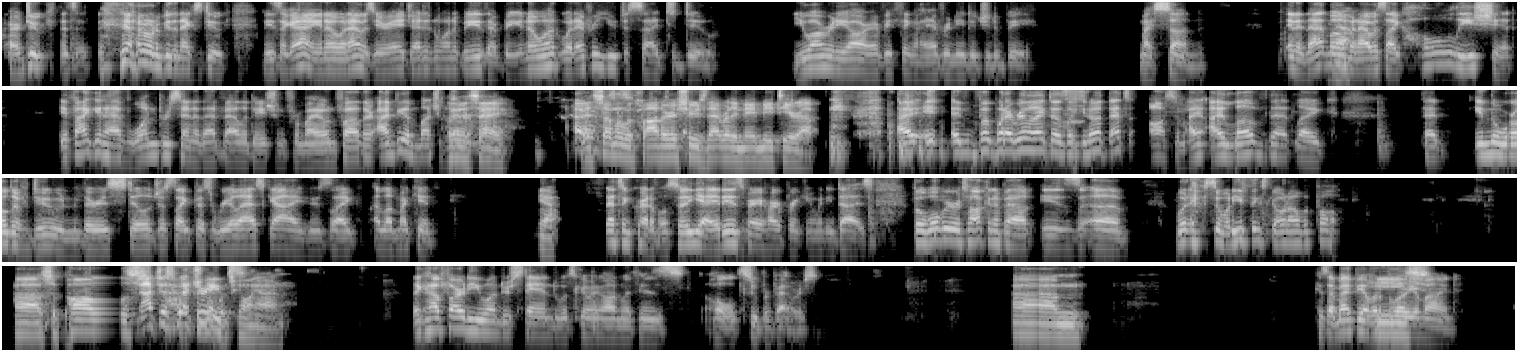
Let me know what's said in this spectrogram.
or Duke. That's it. I don't want to be the next Duke." And he's like, "Ah, you know, when I was your age, I didn't want to be there, but you know what? Whatever you decide to do, you already are everything I ever needed you to be, my son." And in that Yeah. moment, I was like, "Holy shit!" If I could have one percent of that validation from my own father, I'd be a much I was better. gonna say, man. I as someone with father issues, that really made me tear up. I it, and but what I really liked, I was like, you know what, that's awesome. I I love that like that in the world of Dune, there is still just like this real ass guy who's like, I love my kid. Yeah. That's incredible. So yeah, it is very heartbreaking when he dies. But what we were talking about is uh what so what do you think's going on with Paul? Uh, so Paul's Not just wet forget What's going on? Like how far do you understand what's going on with his whole superpowers? Um, Because I might be able to blow your mind.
